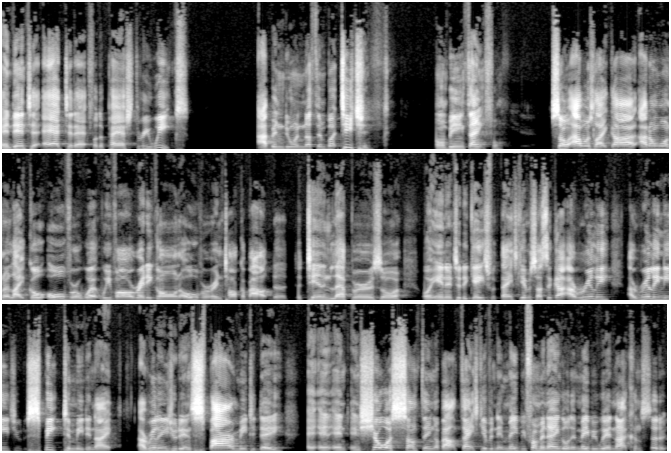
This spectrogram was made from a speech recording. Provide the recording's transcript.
And then to add to that, for the past three weeks, I've been doing nothing but teaching on being thankful. So I was like, God, I don't want to like go over what we've already gone over and talk about the, the 10 lepers or or enter to the gates for Thanksgiving. So I said, God, I really, I really need you to speak to me tonight. I really need you to inspire me today and, and, and show us something about Thanksgiving that maybe from an angle that maybe we had not considered.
